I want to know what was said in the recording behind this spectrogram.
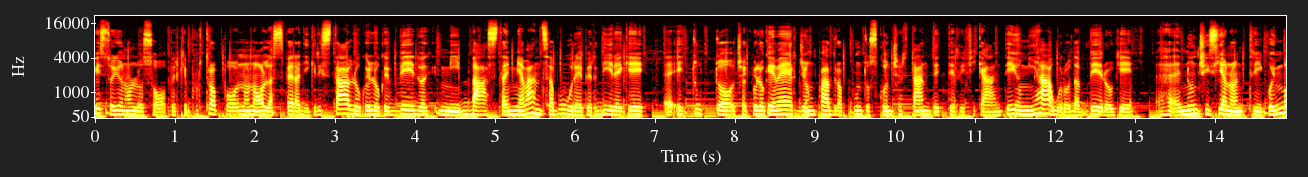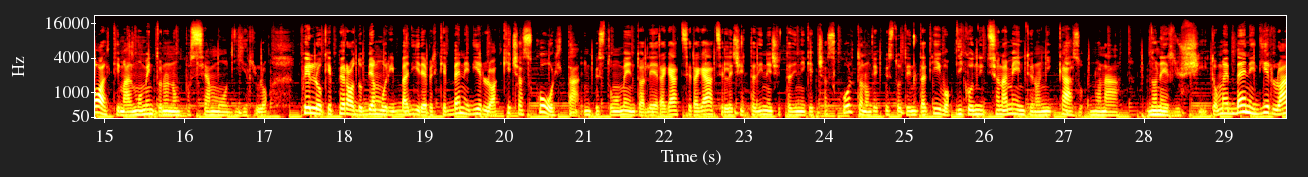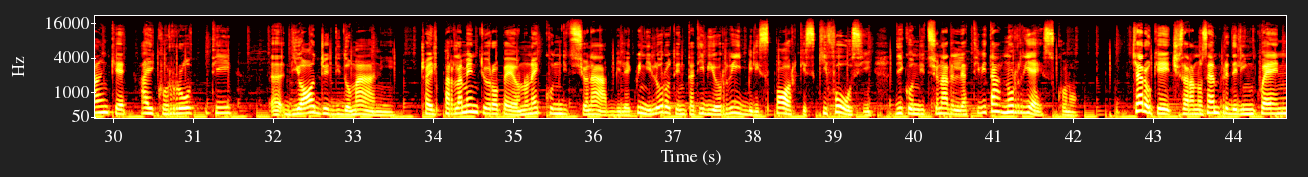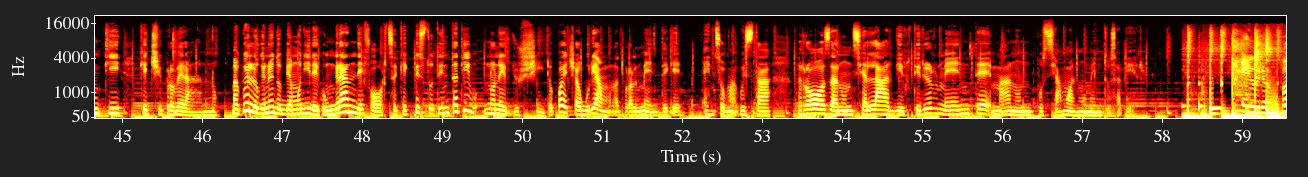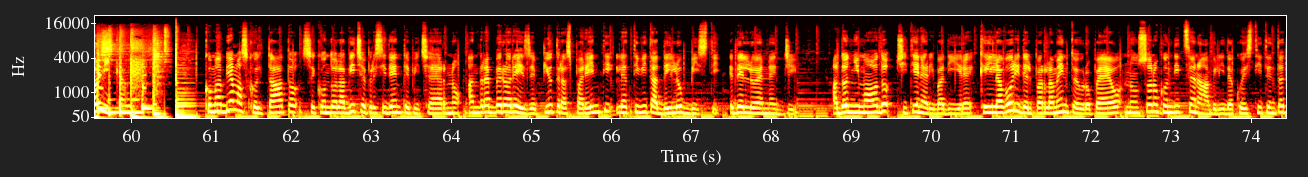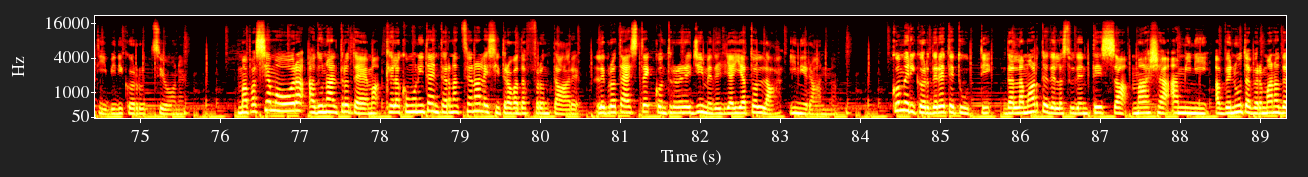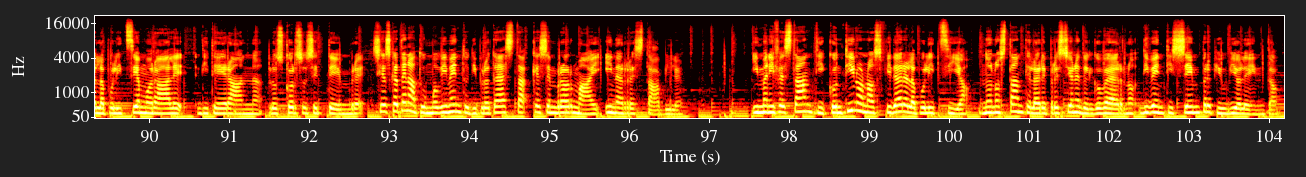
Questo io non lo so perché purtroppo non ho la sfera di cristallo, quello che vedo mi basta e mi avanza pure per dire che eh, è tutto, cioè quello che emerge è un quadro appunto sconcertante e terrificante. Io mi auguro davvero che eh, non ci siano altri coinvolti, ma al momento noi non possiamo dirlo. Quello che però dobbiamo ribadire, perché è bene dirlo a chi ci ascolta in questo momento, alle ragazze e ragazzi, alle cittadine e cittadini che ci ascoltano, che questo tentativo di condizionamento in ogni caso non, ha, non è riuscito, ma è bene dirlo anche ai corrotti eh, di oggi e di domani, cioè il Parlamento europeo non è condizionabile, quindi i loro tentativi orribili, sporchi, schifosi di condizionare le attività non riescono. Chiaro che ci saranno sempre delinquenti che ci proveranno, ma quello che noi dobbiamo dire con grande forza è che questo tentativo non è riuscito. Poi ci auguriamo naturalmente che eh, insomma, questa rosa non si allarghi ulteriormente, ma non possiamo al momento saperlo. Eurofonica. Come abbiamo ascoltato, secondo la vicepresidente Picerno andrebbero rese più trasparenti le attività dei lobbisti e dell'ONG. Ad ogni modo, ci tiene a ribadire che i lavori del Parlamento europeo non sono condizionabili da questi tentativi di corruzione. Ma passiamo ora ad un altro tema che la comunità internazionale si trova ad affrontare, le proteste contro il regime degli ayatollah in Iran. Come ricorderete tutti, dalla morte della studentessa Masha Amini, avvenuta per mano della polizia morale di Teheran lo scorso settembre, si è scatenato un movimento di protesta che sembra ormai inarrestabile. I manifestanti continuano a sfidare la polizia, nonostante la repressione del governo diventi sempre più violenta.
